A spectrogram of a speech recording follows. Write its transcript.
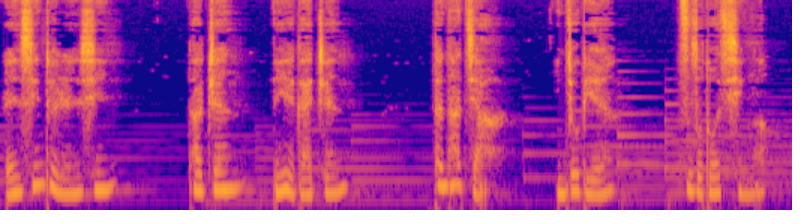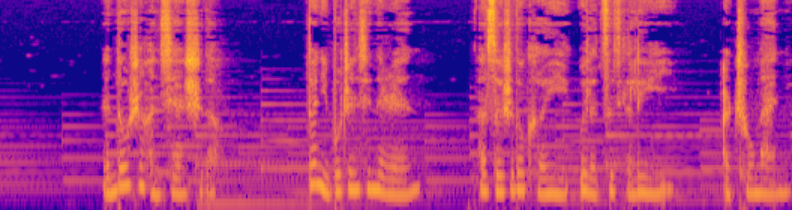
人心对人心，他真你也该真，但他假，你就别自作多情了。人都是很现实的，对你不真心的人，他随时都可以为了自己的利益而出卖你。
